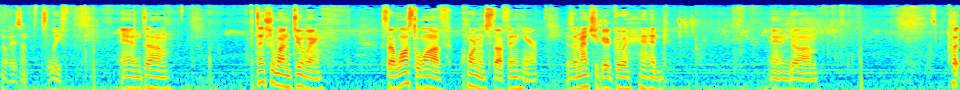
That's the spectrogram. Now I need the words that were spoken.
No, it isn't. It's a leaf. And um, potentially, what I'm doing, because I lost a lot of corn and stuff in here, is I'm actually gonna go ahead and um, put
